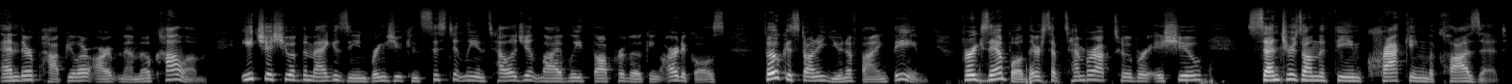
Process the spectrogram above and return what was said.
and their popular art memo column. Each issue of the magazine brings you consistently intelligent, lively, thought provoking articles focused on a unifying theme. For example, their September October issue centers on the theme Cracking the Closet.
